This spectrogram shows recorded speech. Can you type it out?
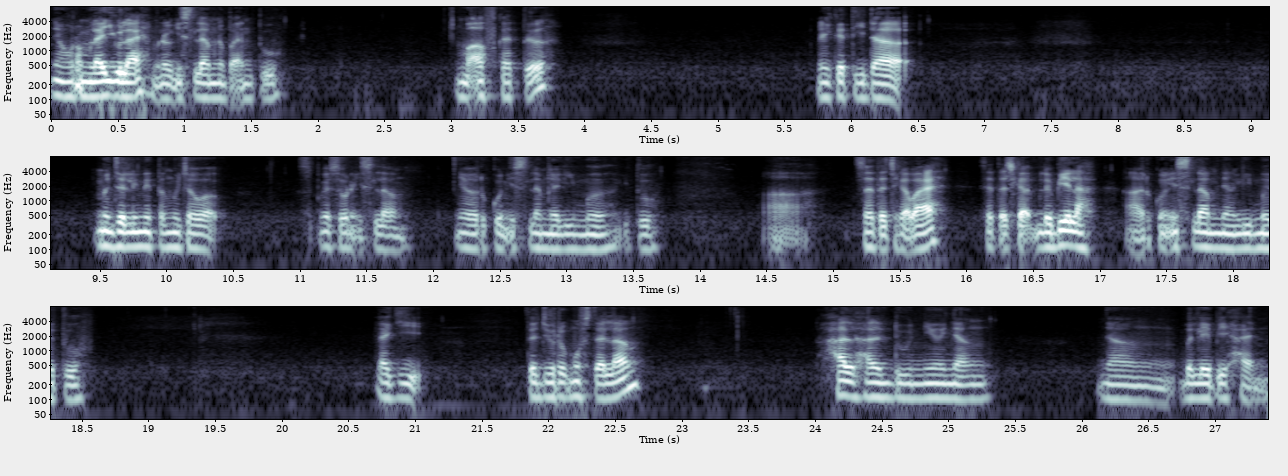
Yang orang Melayu lah eh, menurut Islam nampak hantu. Maaf kata mereka tidak menjalani tanggungjawab sebagai seorang Islam. Yang rukun Islam yang lima itu ha, saya tak cakap lah eh. Saya tak cakap lebih lah. Ha, rukun Islam yang lima tu. Lagi terjerumus dalam hal-hal dunia yang yang berlebihan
